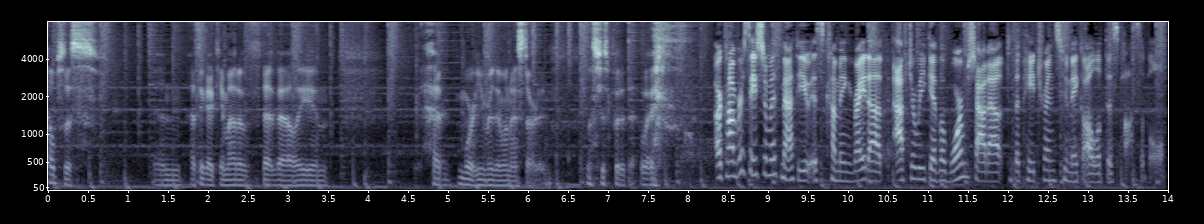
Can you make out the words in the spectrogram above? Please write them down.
helps us. And I think I came out of that valley and had more humor than when I started. Let's just put it that way. Our conversation with Matthew is coming right up after we give a warm shout out to the patrons who make all of this possible.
